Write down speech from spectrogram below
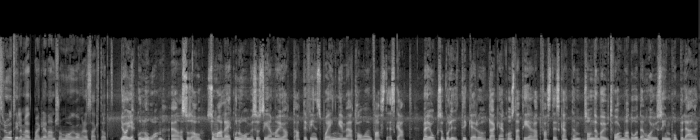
tror till och med att Magdalena Andersson många gånger har sagt att... Jag är ekonom. Alltså, som alla ekonomer så ser man ju att, att det finns poänger med att ha en fastighetsskatt. Men jag är också politiker och där kan jag konstatera att fastighetsskatten som den var utformad då, den var ju så impopulär.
